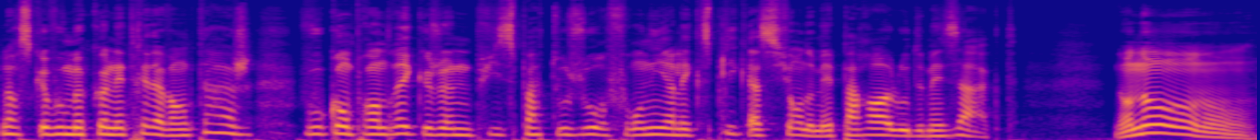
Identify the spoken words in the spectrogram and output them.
Lorsque vous me connaîtrez davantage, vous comprendrez que je ne puisse pas toujours fournir l'explication de mes paroles ou de mes actes. Non, non, non.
